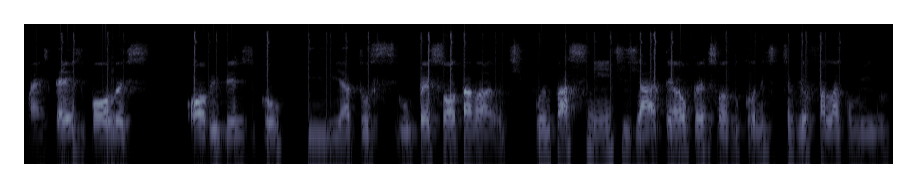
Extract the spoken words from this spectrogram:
umas 10 bolas óbvias de gol. E a o pessoal tava tipo, impaciente já, até o pessoal do Corinthians veio falar comigo,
